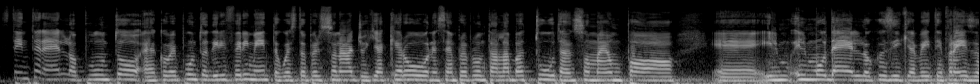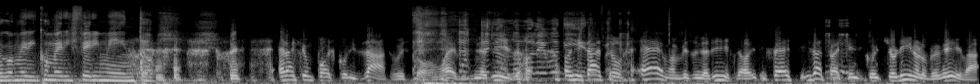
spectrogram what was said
Stenterello appunto eh, come punto di riferimento questo personaggio chiacchierone sempre pronto alla battuta insomma è un po' eh, il, il, modello così che avete preso come, come riferimento. Era anche un po' alcolizzato quest'uomo eh, bisogna dirlo. ogni tanto eh ma bisogna dirlo i difetti ogni tanto anche il gocciolino lo beveva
